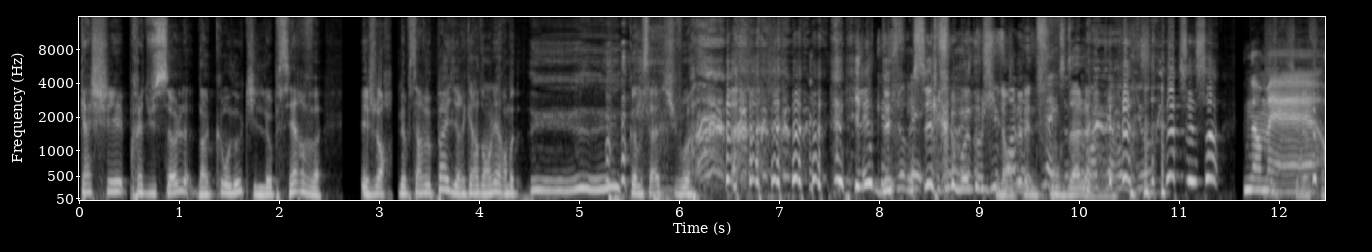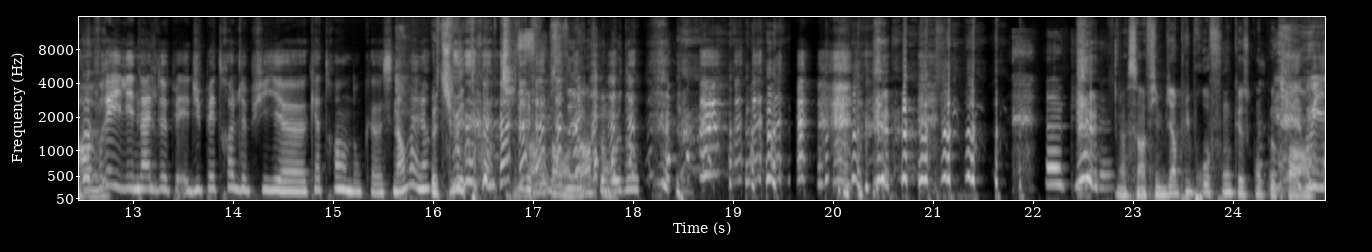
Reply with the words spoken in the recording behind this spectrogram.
caché près du sol, d'un komodo qui l'observe. Et genre, il l'observe pas, il regarde en l'air en mode comme ça, tu vois. il est défoncé le komodo. il est en le pleine fonce dalle. C'est ça. Non, mais en vrai, il inhale de du pétrole depuis 4 ans, donc euh, c'est normal. Hein. Euh, Tu m'étonnes qu'il est komodo. Ah putain. Ah, C'est un film bien plus profond que ce qu'on peut croire. hein. Oui,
